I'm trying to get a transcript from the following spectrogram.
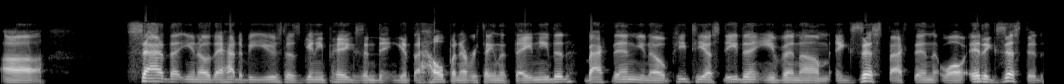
Uh sad that you know they had to be used as guinea pigs and didn't get the help and everything that they needed back then you know ptsd didn't even um exist back then well it existed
